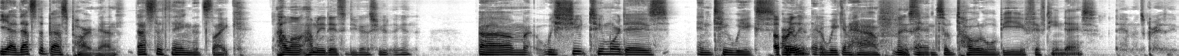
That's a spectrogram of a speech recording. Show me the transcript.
yeah, that's the best part, man. That's the thing that's like, How long? How many days did you guys shoot again? um, we shoot two more days in two weeks, Oh, or in- really? in, a week and a half, Nice. and so total will be fifteen days, Damn, that's crazy.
